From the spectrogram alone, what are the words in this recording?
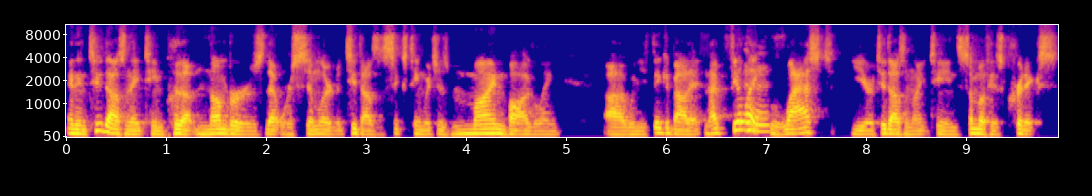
and in 2018 put up numbers that were similar to 2016 which is mind-boggling uh, when you think about it and i feel mm-hmm. like last year 2019 some of his critics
